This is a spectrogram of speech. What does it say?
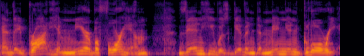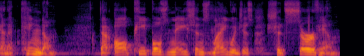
and they brought him near before him. Then he was given dominion, glory, and a kingdom, that all peoples, nations, languages should serve him.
